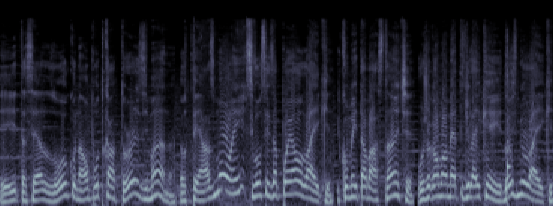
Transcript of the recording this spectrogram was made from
Eita, você é louco na 1.14, mano? Eu tenho as mãos, hein? Se vocês apoiar o like e comentar bastante, vou jogar uma meta de like aí, 2 mil like.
